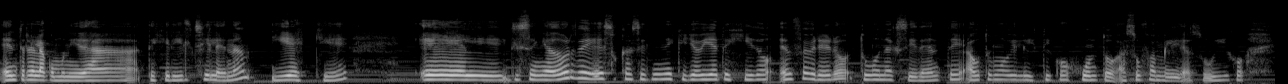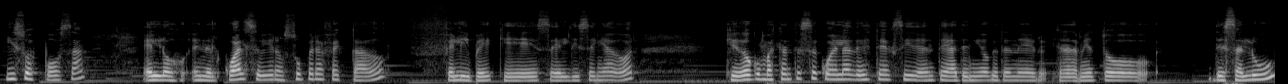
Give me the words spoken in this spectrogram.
entre la comunidad tejeril chilena y es que el diseñador de esos calcetines que yo había tejido en febrero tuvo un accidente automovilístico junto a su familia, su hijo y su esposa, en, en el cual se vieron súper afectados. Felipe, que es el diseñador, quedó con bastantes secuelas de este accidente, ha tenido que tener tratamiento de salud,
